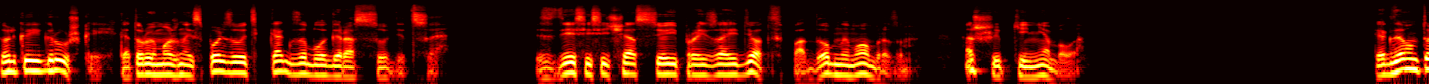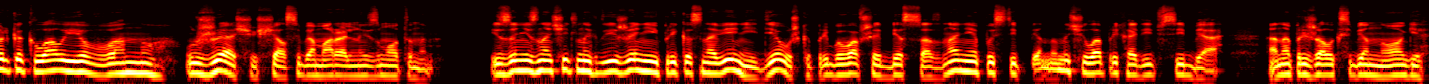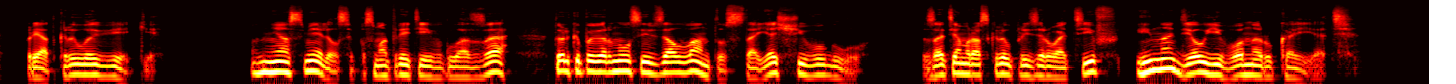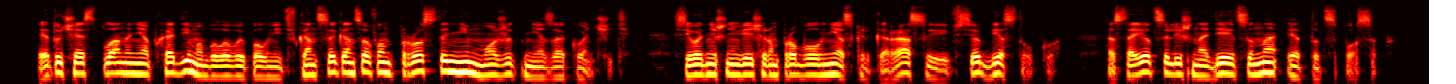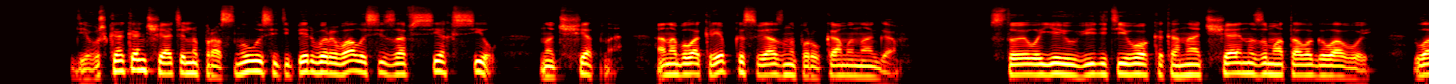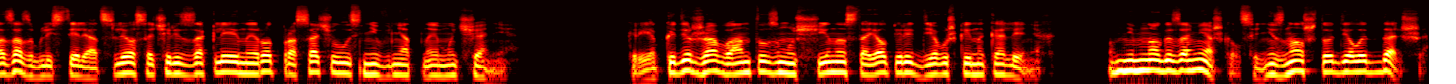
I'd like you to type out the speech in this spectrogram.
Только игрушкой, которую можно использовать как заблагорассудится. Здесь и сейчас все и произойдет подобным образом. Ошибки не было. Когда он только клал ее в ванну, уже ощущал себя морально измотанным. Из-за незначительных движений и прикосновений девушка, пребывавшая без сознания, постепенно начала приходить в себя. Она прижала к себе ноги, приоткрыла веки. Он не осмелился посмотреть ей в глаза, только повернулся и взял вантус, стоящий в углу. Затем раскрыл презерватив и надел его на рукоять. Эту часть плана необходимо было выполнить, в конце концов он просто не может не закончить. Сегодняшним вечером пробовал несколько раз, и все без толку. Остается лишь надеяться на этот способ. Девушка окончательно проснулась и теперь вырывалась изо всех сил, но тщетно. Она была крепко связана по рукам и ногам. Стоило ей увидеть его, как она отчаянно замотала головой. Глаза заблестели от слез, а через заклеенный рот просачивалось невнятное мычание. Крепко держа вантуз, мужчина стоял перед девушкой на коленях. Он немного замешкался, не знал, что делать дальше.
